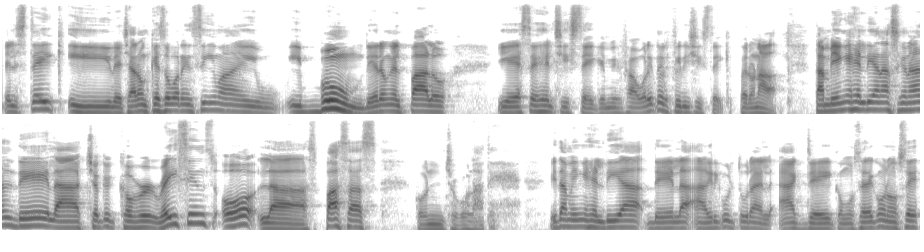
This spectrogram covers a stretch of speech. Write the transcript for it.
el steak y le echaron queso por encima y, y boom, dieron el palo y ese es el cheesesteak. Mi favorito es el Philly cheesesteak. Pero nada. También es el Día Nacional de la Chocolate Covered Raisins o las pasas con chocolate. Y también es el Día de la Agricultura, el Ag Day, como se le conoce.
